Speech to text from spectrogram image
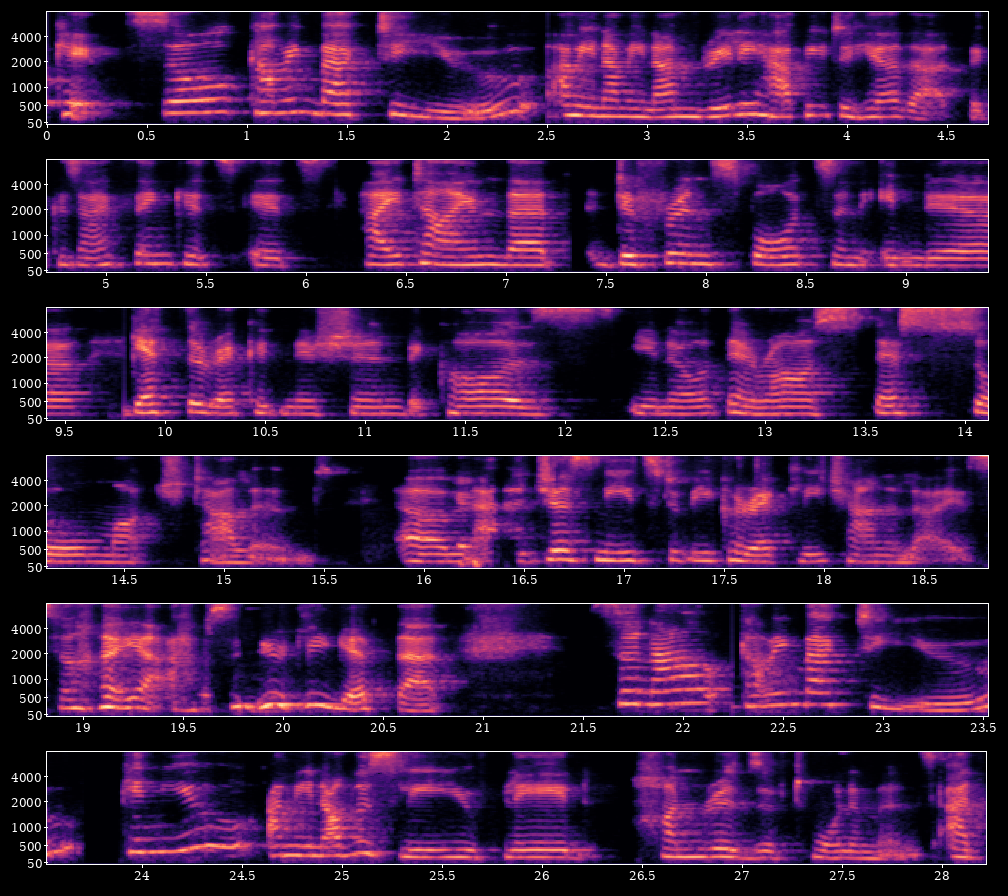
Okay, so coming back to you, I mean, I mean, I'm really happy to hear that because I think it's it's high time that different sports in India get the recognition because you know there are there's so much talent. Um, yeah. it just needs to be correctly channelized. So I absolutely get that. So now coming back to you, can you? I mean, obviously you've played hundreds of tournaments at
